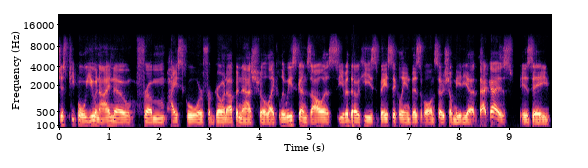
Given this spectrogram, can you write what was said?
just people you and I know from high school or from growing up in Nashville, like Luis Gonzalez, even though he's basically invisible on social media, that guy is is a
